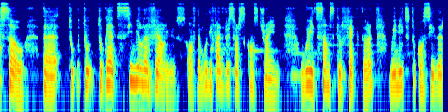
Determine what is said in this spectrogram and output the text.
so uh, to, to, to get similar values of the modified resource constraint with some skill factor, we need to consider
